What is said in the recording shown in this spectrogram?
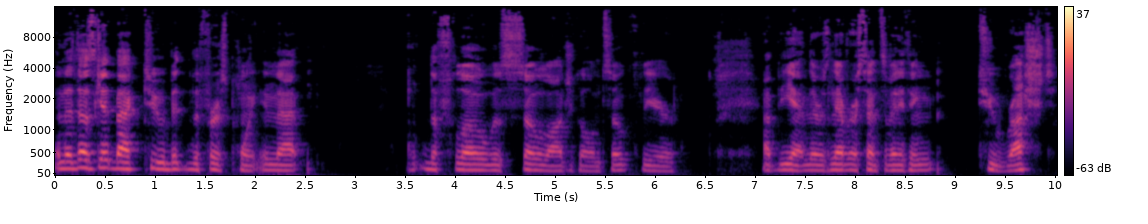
and that does get back to a bit the first point in that the flow was so logical and so clear at the end. There was never a sense of anything too rushed,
